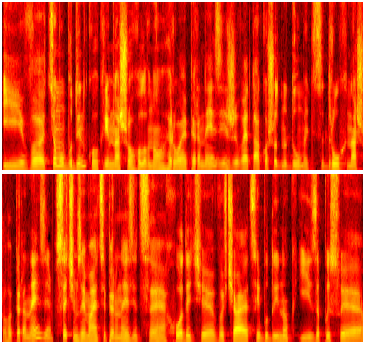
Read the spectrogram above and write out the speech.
І в цьому будинку, окрім нашого головного героя Піранезі, живе також однодумець, це друг нашого Піранезі. Все, чим займається Піранезі, це ходить, е, вивчає цей будинок і записує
